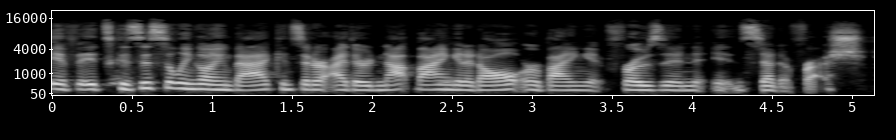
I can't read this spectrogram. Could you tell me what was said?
if it's consistently going bad, consider either not buying it at all or buying it frozen instead of fresh.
